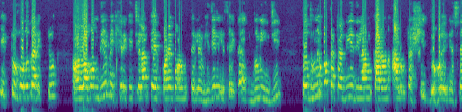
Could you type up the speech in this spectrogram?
একটু হলুদ আর একটু লবণ দিয়ে মেখে রেখেছিলাম। এরপরে গরম তেলে ভেজে নিয়েছে, এটা একদমই ইজি তো ধনে পাতাটা দিয়ে দিলাম, কারণ আলুটা সিদ্ধ হয়ে গেছে।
